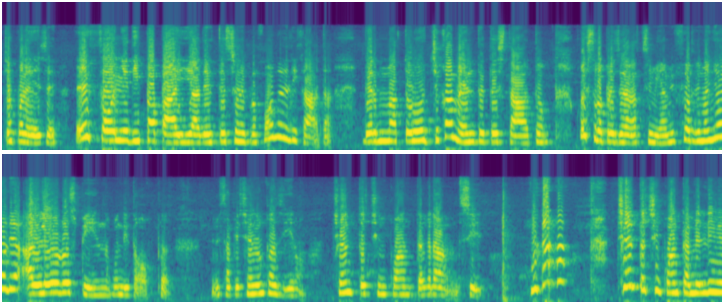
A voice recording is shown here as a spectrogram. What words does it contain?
giapponese e foglie di papaya di tensione profonda e delicata dermatologicamente testato. Questo l'ho preso ragazzi miei fiori di magnolia all'Eurospin quindi top. Mi sta piacendo un casino. 150 grammi sì 150 mm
